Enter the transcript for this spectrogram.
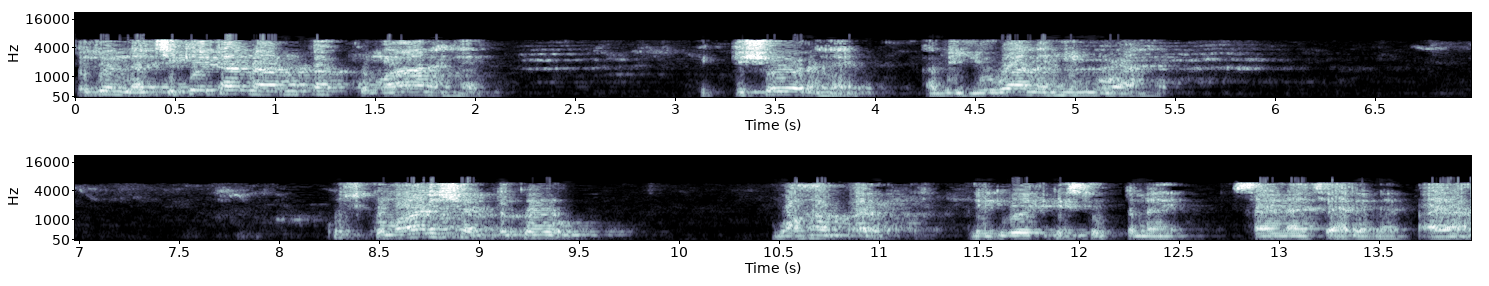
तो जो नचिकेता नाम का कुमार है, एक किशोर है, अभी युवा नहीं हुआ है। उस कुमार शब्द को वहाँ पर ऋग्वेद के सूक्त में, सायणाचार्य ने पाया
